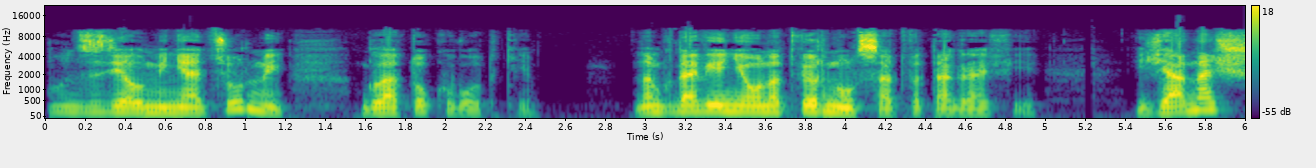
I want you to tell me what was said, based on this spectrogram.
Он сделал миниатюрный глоток водки. На мгновение он отвернулся от фотографии. Я нащупал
